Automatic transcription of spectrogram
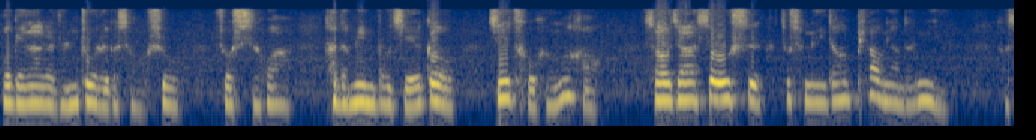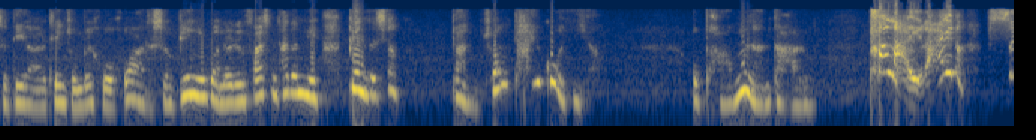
我给那个人做了个手术，说实话，他的面部结构基础很好，稍加修饰就成了一张漂亮的脸。可是第二天准备火化的时候，殡仪馆的人发现他的脸变得像板砖拍过一样。我庞然大怒，他哪来的？谁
